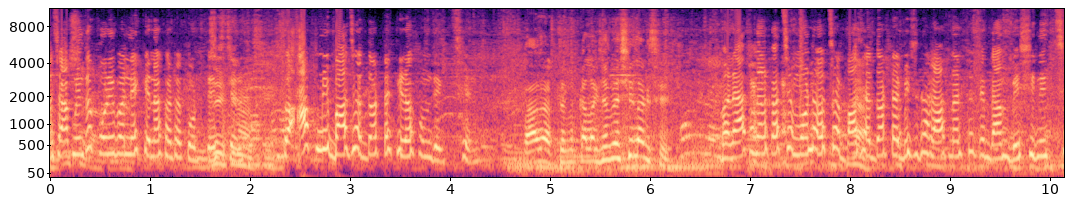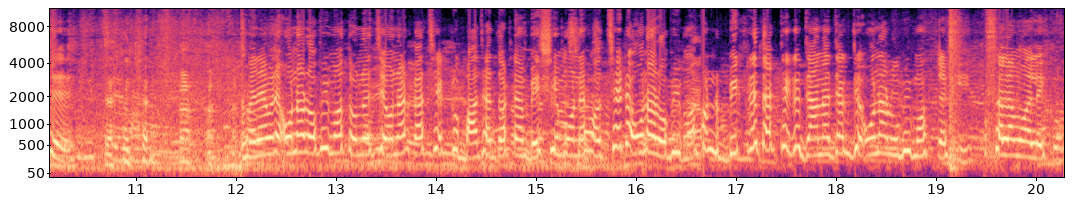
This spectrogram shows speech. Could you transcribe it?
আচ্ছা আপনি তো পরিবার নিয়ে কেনাকাটা করতে এসেছেন। তো আপনি বাজার দরটা কীরকম দেখছেন? বাজার থেকে কালেকশন বেশি লাগছে। মানে আপনার কাছে মনে হচ্ছে বাজার দরটা বেশি তাহলে আপনার থেকে দাম বেশি নিচ্ছে? মানে মানে ওনার অভিমত অনুযায়ী ওনার কাছে একটু বাজার দরটা বেশি মনে হচ্ছে এটা ওনার অভিমত। এখন বিক্রেতার থেকে জানা যাক যে ওনার অভিমতটা কি। আসসালামু আলাইকুম।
